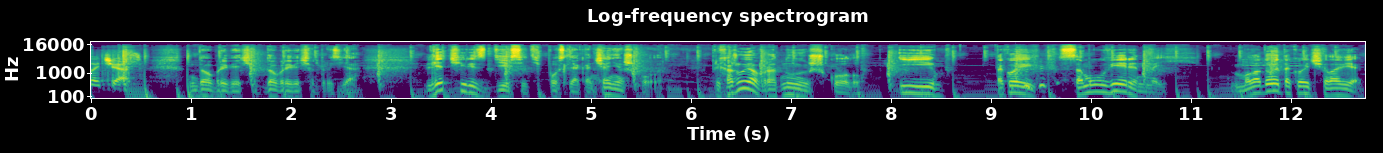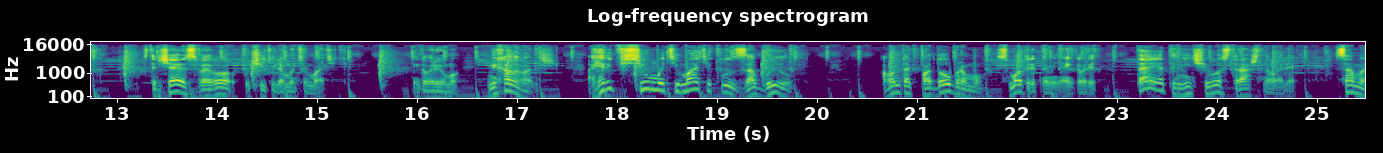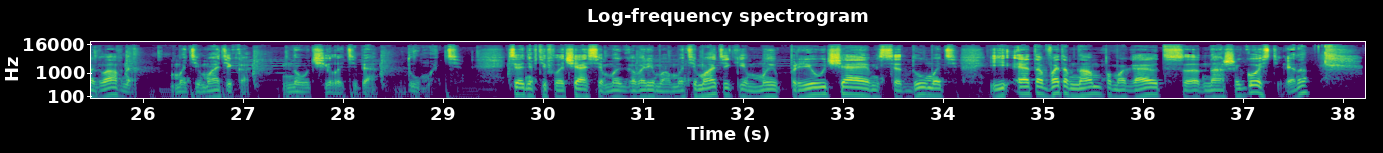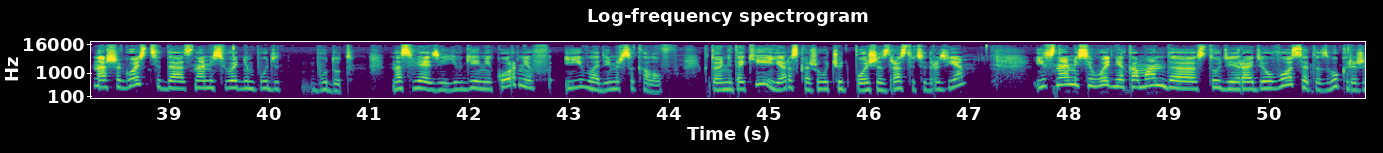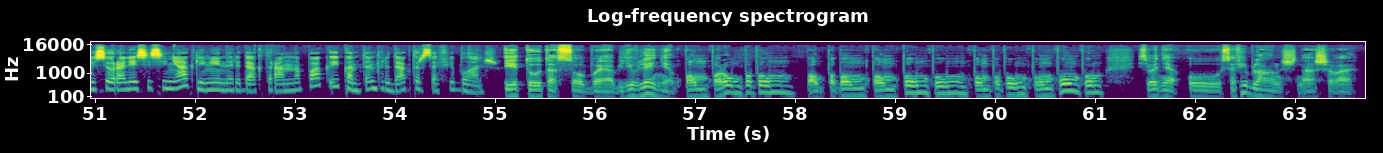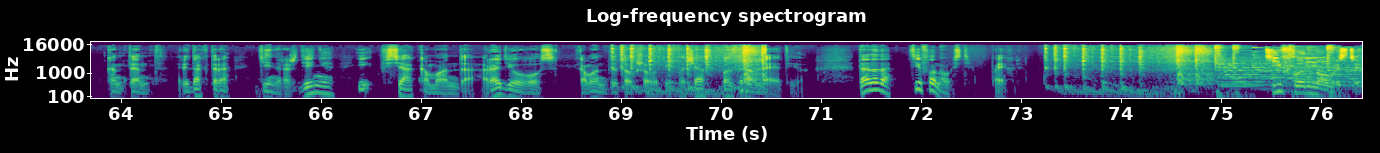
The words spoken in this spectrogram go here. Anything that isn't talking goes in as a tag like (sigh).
Тифло-час. Добрый вечер, добрый вечер, друзья. Лет через 10 после окончания школы прихожу я в родную школу и такой (laughs) самоуверенный, молодой такой человек встречаю своего учителя математики и говорю ему, Михаил Иванович, а я ведь всю математику забыл. А он так по-доброму смотрит на меня и говорит, да это ничего страшного, Олег. Самое главное, математика научила тебя думать. Сегодня в Тифлочасе мы говорим о математике, мы приучаемся думать, и это, в этом нам помогают наши гости. Лена? Наши гости, да, с нами сегодня будет, будут на связи Евгений Корнев и Владимир Соколов. Кто они такие, я расскажу чуть позже. Здравствуйте, друзья. И с нами сегодня команда студии «Радио ВОЗ». Это звукорежиссер Олеся Синяк, линейный редактор Анна Пак и контент-редактор Софи Бланш. И тут особое объявление. пом пом пом пом пом пом пом пом пом пом пом пом пом пом Сегодня у Софи Бланш, нашего контент-редактора, день рождения, и вся команда «Радио ВОЗ», команда ток-шоу «Тифло час» поздравляет ее. Да-да-да, Тифло новости. Поехали. Тифло новости.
